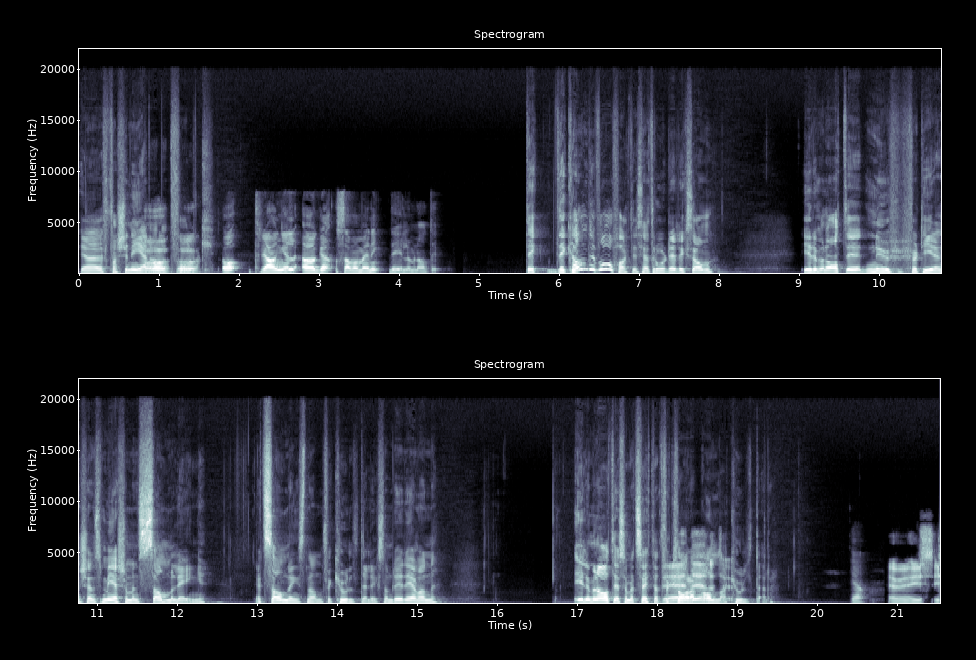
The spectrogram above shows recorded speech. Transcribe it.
Jag är fascinerad Åh, att folk... Och triangel, öga, samma mening. Det är Illuminati. Det, det kan det vara faktiskt. Jag tror det är liksom... Illuminati nu för tiden känns mer som en samling. Ett samlingsnamn för kulter liksom. Det är det man... Illuminati är som ett sätt att Det- förklara det det alla typ. kulter. Ja. Ja, I, i,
